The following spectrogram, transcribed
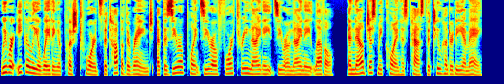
We were eagerly awaiting a push towards the top of the range at the 0.04398098 level, and now Jasmy coin has passed the 200 EMA.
